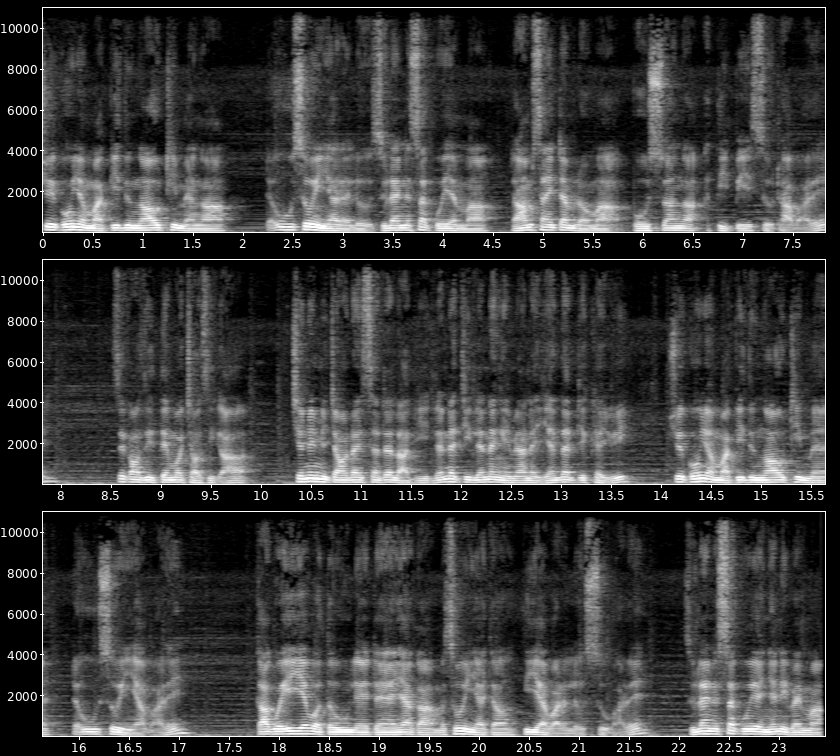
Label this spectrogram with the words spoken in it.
ရွှေကုန်းရွာမှာပြည်သူ9ဦးထိမှန်ကတအူးစိုးရင်ရတယ်လို့ဇူလိုင်29ရက်မှာဒါမ်ဆိုင်တက်မတော်မှဘိုးစွမ်းကအတိပေးဆိုထားပါတယ်စစ်ကောင်စီတင်မော6စီက ချင်းနှင်းမြကြောင်တိုင်းဆန်တက်လာပြီးလက်နက်ကြီးလက်နက်ငယ်များနဲ့ရန်တပ်ပစ်ခတ်၍ရွှေကုန်းရွာမှာပြည်သူ9ဦးထိမှန်တအူးဆိုရင်ရပါတယ်။ကာကွယ်ရေးရဲဘော်3ဦးလည်းဒဏ်ရာရကမဆိုရင်ရကြောင်းသိရပါတယ်လို့ဆိုပါတယ်။ဇူလိုင်29ရက်ညနေပိုင်းမှာ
